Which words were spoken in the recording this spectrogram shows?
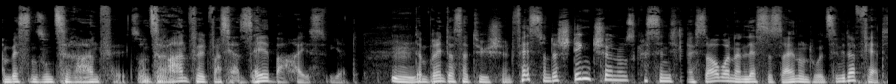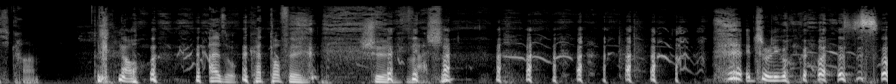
am besten so ein Ceranfeld, so ein Ceranfeld, was ja selber heiß wird. Mhm. Dann brennt das natürlich schön fest und das stinkt schön und das kriegst du nicht gleich sauber und dann lässt es sein und holst sie wieder Fertigkram. Genau. Also Kartoffeln schön waschen. Entschuldigung, aber das ist so.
